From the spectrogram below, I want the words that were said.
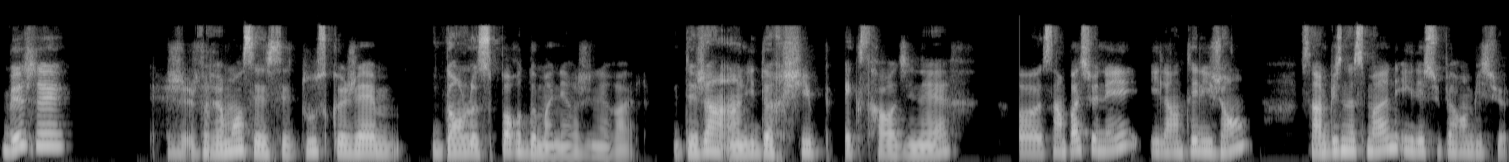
BG. Vraiment, c'est c'est tout ce que j'aime dans le sport de manière générale. Déjà, un leadership extraordinaire. Euh, c'est un passionné, il est intelligent, c'est un businessman, il est super ambitieux.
